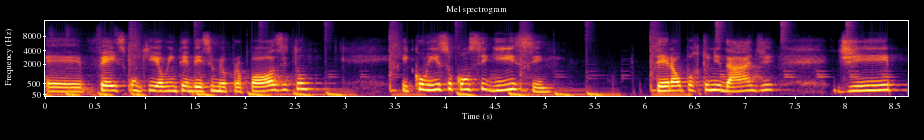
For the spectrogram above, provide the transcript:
é, fez com que eu entendesse o meu propósito e com isso conseguisse ter a oportunidade de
